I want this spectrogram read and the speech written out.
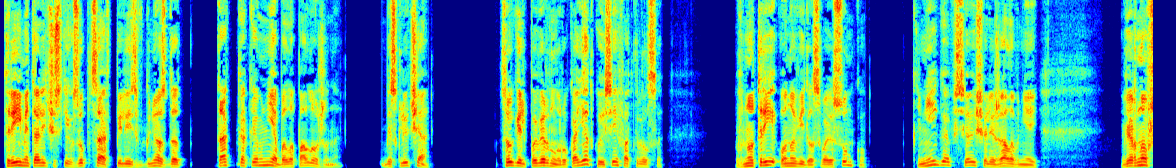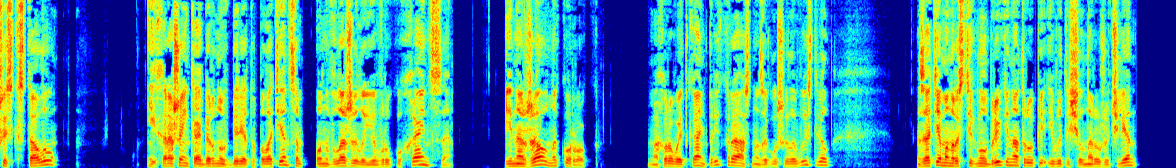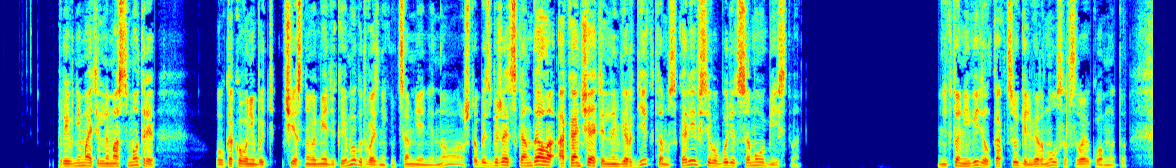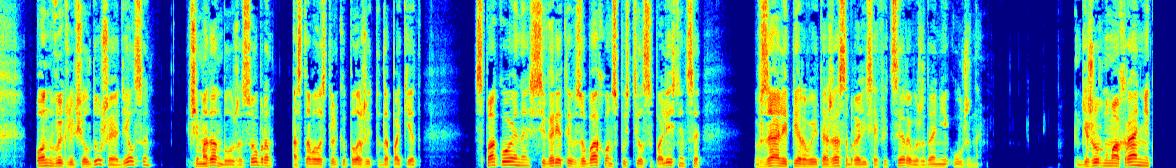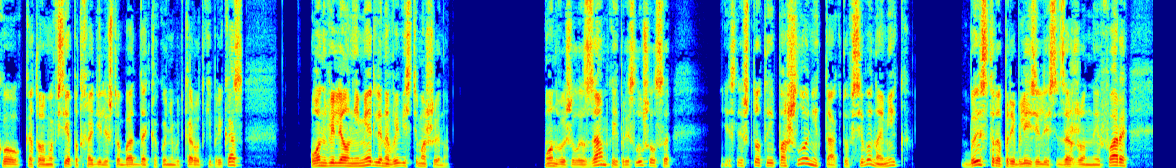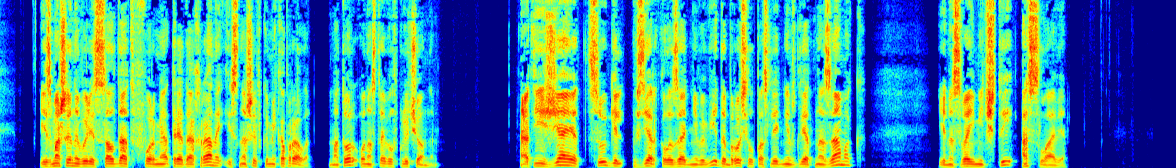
три металлических зубца впились в гнезда так, как им не было положено без ключа. Цугель повернул рукоятку, и сейф открылся. Внутри он увидел свою сумку. Книга все еще лежала в ней. Вернувшись к столу и хорошенько обернув берету полотенцем, он вложил ее в руку Хайнца и нажал на курок. Махровая ткань прекрасно заглушила выстрел. Затем он расстегнул брюки на трупе и вытащил наружу член. При внимательном осмотре у какого-нибудь честного медика и могут возникнуть сомнения, но, чтобы избежать скандала, окончательным вердиктом, скорее всего, будет самоубийство. Никто не видел, как Цугель вернулся в свою комнату. Он выключил душ и оделся. Чемодан был уже собран, оставалось только положить туда пакет. Спокойно, с сигаретой в зубах, он спустился по лестнице. В зале первого этажа собрались офицеры в ожидании ужина. Дежурному охраннику, к которому все подходили, чтобы отдать какой-нибудь короткий приказ, — он велел немедленно вывести машину. Он вышел из замка и прислушался. Если что-то и пошло не так, то всего на миг. Быстро приблизились зажженные фары. Из машины вылез солдат в форме отряда охраны и с нашивками капрала. Мотор он оставил включенным. Отъезжая, Цугель в зеркало заднего вида бросил последний взгляд на замок и на свои мечты о славе.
